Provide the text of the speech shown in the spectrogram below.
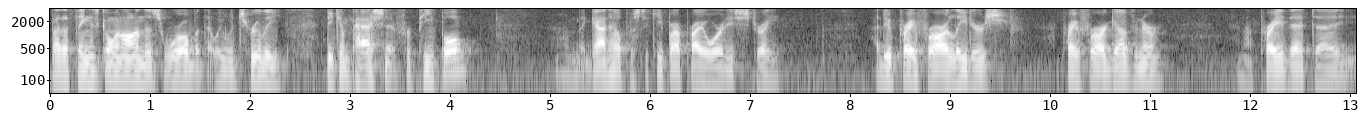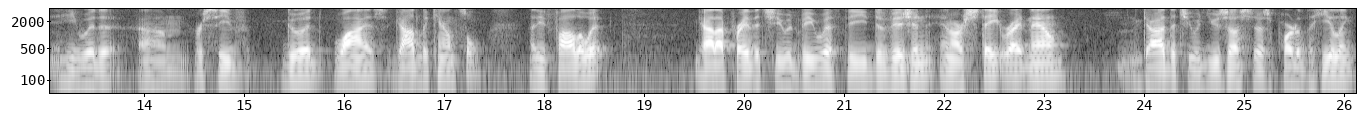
by the things going on in this world, but that we would truly be compassionate for people. Um, that God help us to keep our priorities straight. I do pray for our leaders. I pray for our governor. And I pray that uh, he would um, receive good, wise, godly counsel, that he'd follow it. God, I pray that you would be with the division in our state right now. God, that you would use us as a part of the healing.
